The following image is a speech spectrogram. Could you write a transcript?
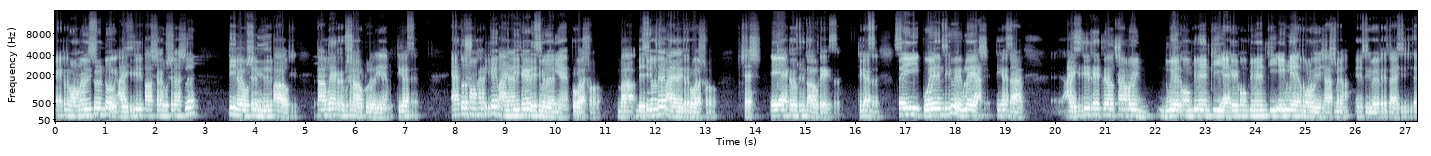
একটা নর্মাল স্টুডেন্ট ওই আইসিটির পাঁচটা কোশ্চেন আসলে তিনটা কোশ্চেন ইজিলি পাওয়া উচিত। তার মধ্যে একটা কোশ্চেন আউট করে দিই আমি ঠিক আছে? এত সংখ্যাটিকে বাইনারি থেকে ডেসিমেলে নিয়ে প্রকাশ করো বা ডেসিমেল থেকে বাইনারিতে প্রকাশ করো। শেষ। এই একটা কোশ্চেন তো আউট হয়ে গেছে ঠিক আছে? সো এই বইয়ের এমসিকিউ এগুলাই আসে ঠিক আছে? আর আইসিটির ক্ষেত্রে হচ্ছে আমার ওই দুইয়ের কমপ্লিমেন্ট কি, একের কমপ্লিমেন্ট কি, এগুলি এত বড় জিনিস আসবে না। এমসিকিউ এর ক্ষেত্রে আইসিটিতে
